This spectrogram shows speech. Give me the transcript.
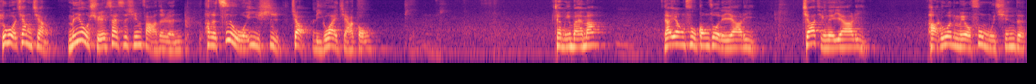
如果这样讲，没有学赛斯心法的人，他的自我意识叫里外夹攻，这样明白吗？要应付工作的压力、家庭的压力。好，如果你们有父母亲的，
